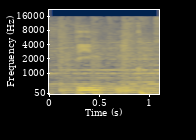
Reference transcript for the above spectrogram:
Team Nico.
